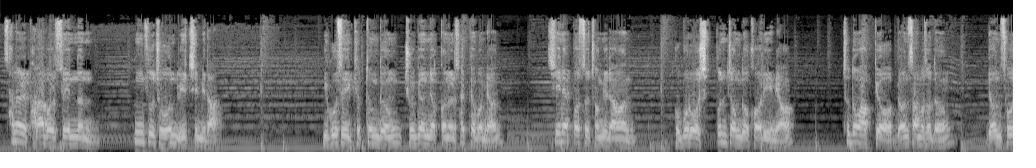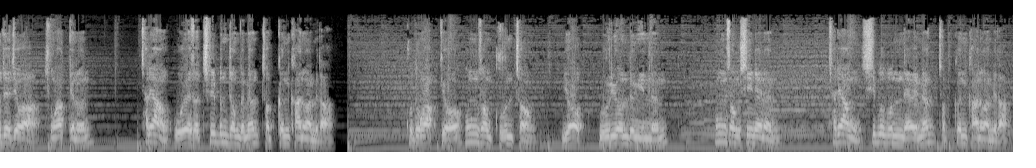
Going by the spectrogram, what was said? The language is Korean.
산을 바라볼 수 있는 풍수 좋은 위치입니다. 이곳의 교통 등 주변 여건을 살펴보면 시내버스 정류장은 도보로 10분 정도 거리이며 초등학교, 면사무소 등 면소재지와 중학교는 차량 5에서 7분 정도면 접근 가능합니다. 고등학교, 홍성 구운청, 역, 의료원 등이 있는 홍성 시내는 차량 15분 내면 접근 가능합니다.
